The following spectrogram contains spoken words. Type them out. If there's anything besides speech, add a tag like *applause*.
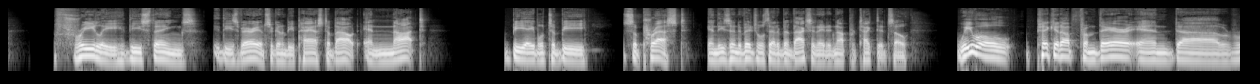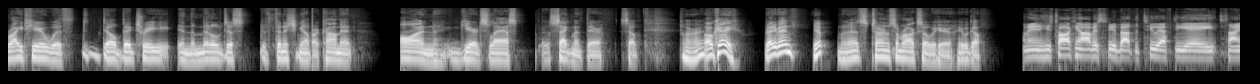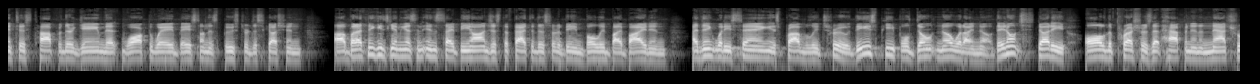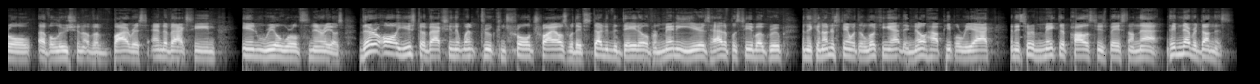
freely these things, these variants are going to be passed about and not be able to be suppressed in these individuals that have been vaccinated, not protected. So we will pick it up from there and uh, right here with Del Bigtree in the middle, just finishing up our comment on Geert's last segment there. So, All right. okay, ready, Ben? Yep. Let's turn some rocks over here. Here we go. I mean, he's talking obviously about the two FDA scientists top of their game that walked away based on this booster discussion. Uh, but I think he's giving us an insight beyond just the fact that they're sort of being bullied by Biden. I think what he's saying is probably true. These people don't know what I know. They don't study all the pressures that happen in a natural evolution of a virus and a vaccine in real world scenarios. They're all used to a vaccine that went through controlled trials where they've studied the data over many years, had a placebo group, and they can understand what they're looking at. They know how people react, and they sort of make their policies based on that. They've never done this.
